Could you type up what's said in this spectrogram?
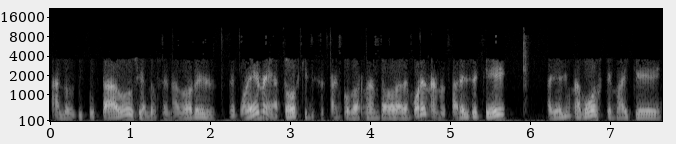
a los diputados y a los senadores de Morena y a todos quienes están gobernando ahora de Morena. Me parece que ahí hay una voz que no hay que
